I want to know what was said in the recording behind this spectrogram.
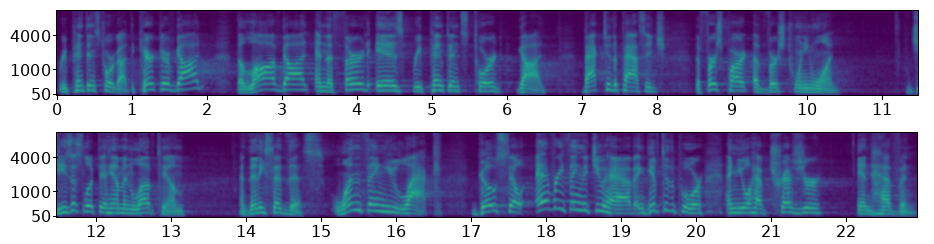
Repentance toward God. The character of God, the law of God, and the third is repentance toward God. Back to the passage, the first part of verse 21. Jesus looked at him and loved him, and then he said this One thing you lack, go sell everything that you have and give to the poor, and you'll have treasure in heaven.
